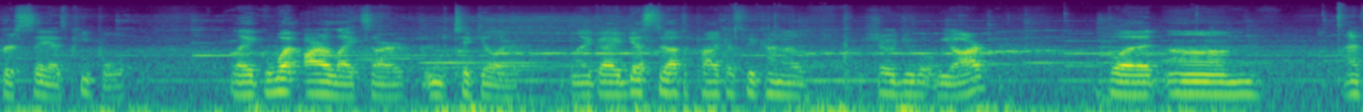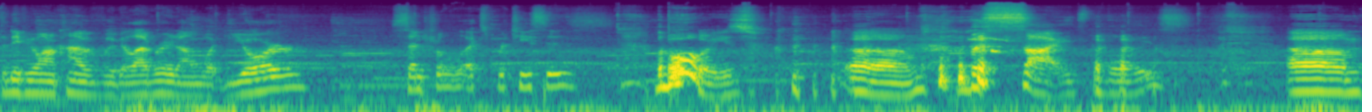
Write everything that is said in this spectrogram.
per se as people. Like what our likes are in particular. Like I guess throughout the podcast we kind of showed you what we are. But um Anthony, if you want to kind of like, elaborate on what your central expertise is, the boys. um, besides the boys. um,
